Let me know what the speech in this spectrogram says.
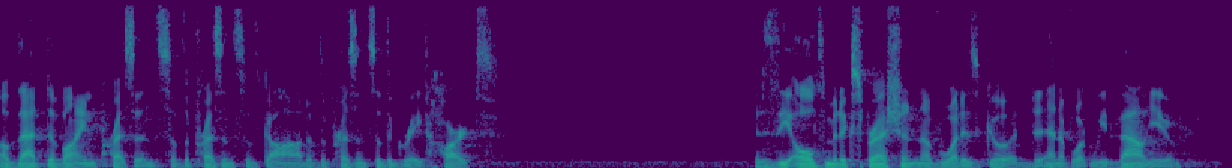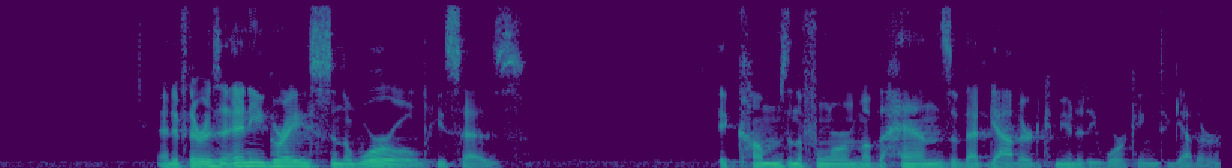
of that divine presence, of the presence of God, of the presence of the great heart. It is the ultimate expression of what is good and of what we value. And if there is any grace in the world, he says, it comes in the form of the hands of that gathered community working together.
